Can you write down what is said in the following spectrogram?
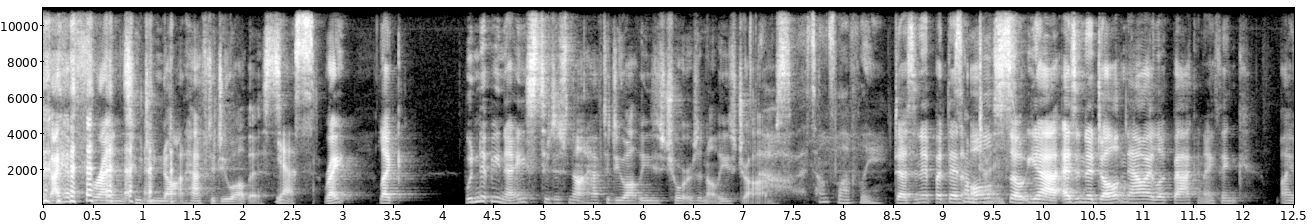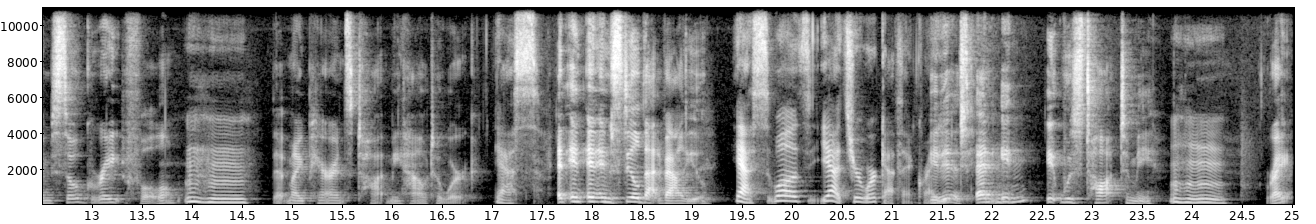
like I have friends who do not have to do all this Yes. right? Like, wouldn't it be nice to just not have to do all these chores and all these jobs? Oh, that sounds lovely. Doesn't it? But then Sometimes. also, yeah, as an adult now, I look back and I think I am so grateful Mm-hmm. that my parents taught me how to work Yes. and, and, and instilled that value. Yes. Well, it's yeah, it's your work ethic, right? It is. And it, it was taught to me. Mm-hmm. Right?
